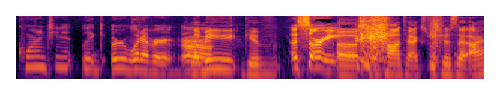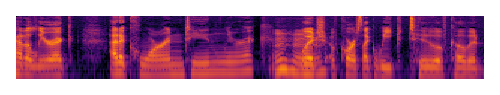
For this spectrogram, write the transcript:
quarantine it like or whatever. Let me give Uh, sorry. uh, some context, which is that I had a lyric, I had a quarantine lyric, Mm-hmm. which, of course, like week two of COVID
